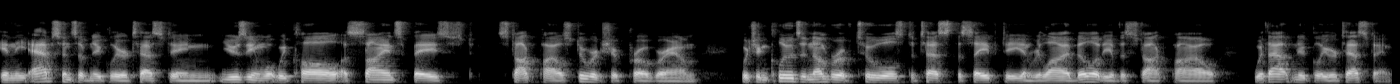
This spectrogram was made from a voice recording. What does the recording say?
in the absence of nuclear testing using what we call a science based stockpile stewardship program, which includes a number of tools to test the safety and reliability of the stockpile without nuclear testing.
